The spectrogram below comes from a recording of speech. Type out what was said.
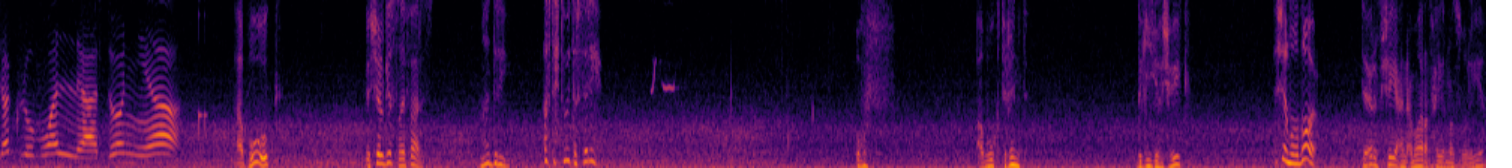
شكله مولع الدنيا. أبوك؟ إيش القصة يا فارس؟ ما أدري. أفتح تويتر سريع. أوف. أبوك ترند دقيقة شيك إيش الموضوع؟ تعرف شيء عن عمارة في حي المنصورية؟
